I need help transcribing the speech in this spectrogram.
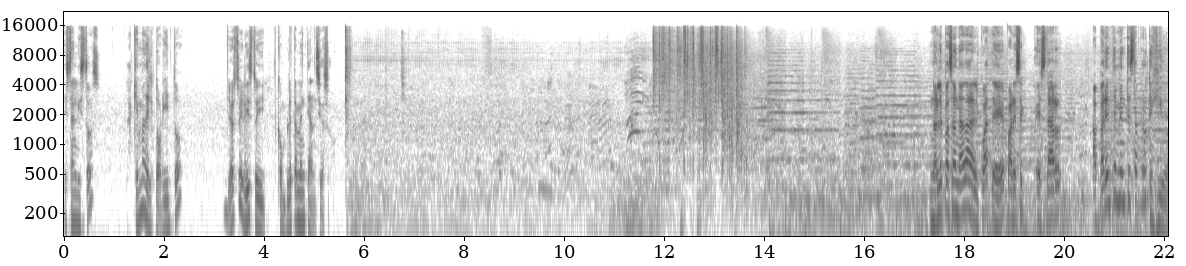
¿Están listos? Quema del torito. Yo estoy listo y completamente ansioso. No le pasa nada al cuate, ¿eh? Parece estar... Aparentemente está protegido.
